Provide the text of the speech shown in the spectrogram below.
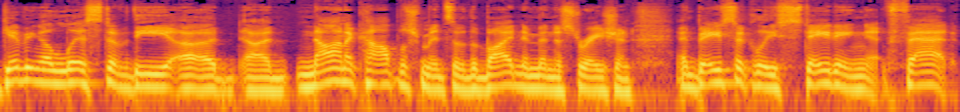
giving a list of the uh, uh, non accomplishments of the Biden administration and basically stating fat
